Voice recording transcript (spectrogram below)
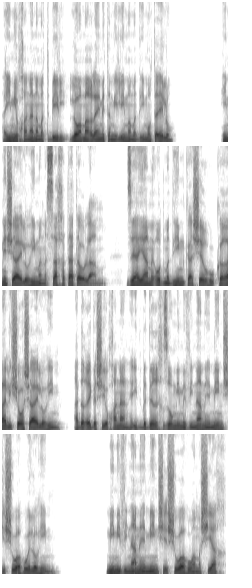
האם יוחנן המטביל לא אמר להם את המילים המדהימות האלו? הנה שהאלוהים הנשא חטאת העולם. זה היה מאוד מדהים כאשר הוא קרא לשוש האלוהים, עד הרגע שיוחנן העיד בדרך זו מי מבינה מאמין שישוע הוא אלוהים. מי מבינה מאמין שישוע הוא המשיח?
